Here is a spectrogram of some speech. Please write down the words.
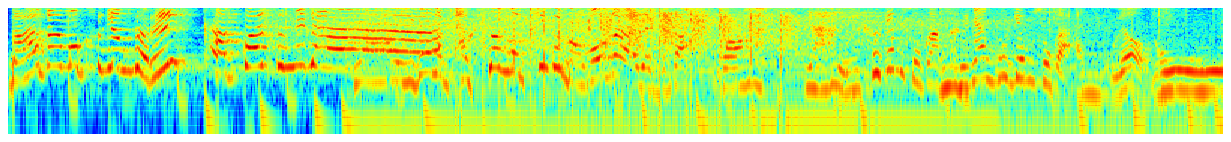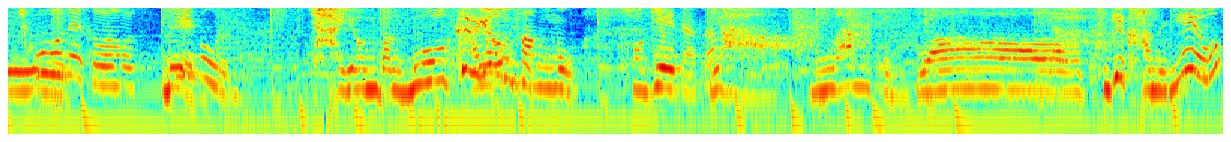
마가목 흑염소를 갖고 왔습니다. 아, 이거는 박수 한 번 치고 넘어가야 됩니다. 와. 야, 이 흑염소가 그냥 흑염소가 아니고요. 오. 초원에서 네. 뛰노른 자연방목 흑염소. 자연방목 거기에다가 야. 무항생 와. 그게 가능해요?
